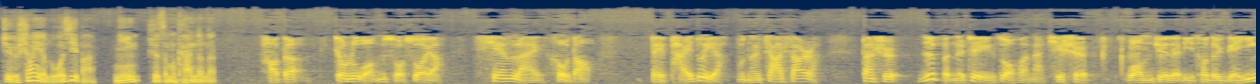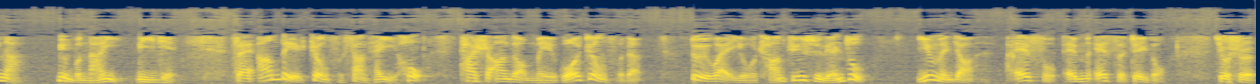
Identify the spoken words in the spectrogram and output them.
这个商业逻辑吧？您是怎么看的呢？好的，正如我们所说呀。先来后到，得排队呀，不能加塞儿啊。但是日本的这一个做法呢，其实我们觉得里头的原因啊，并不难以理解。在安倍政府上台以后，他是按照美国政府的对外有偿军事援助，英文叫 FMS 这种，就是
